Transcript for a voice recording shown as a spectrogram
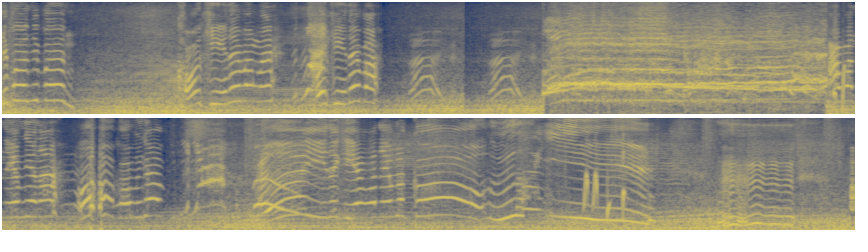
พี่ปืนพี่ปืนขอขี่ได้บ้างไหมขอขี่ได้ปะได้ได้ เอ้ยตะเกียบมาเต็มแล้วก็เอ้ยไป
